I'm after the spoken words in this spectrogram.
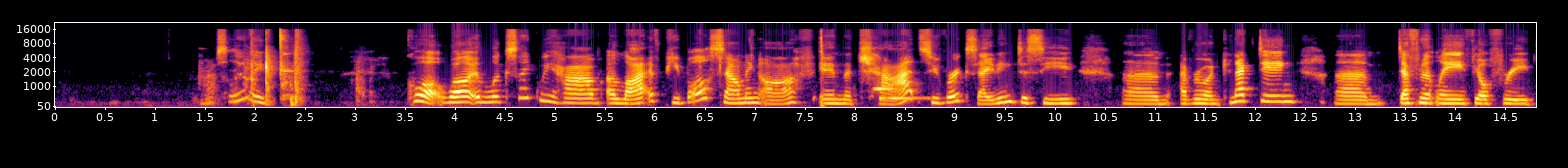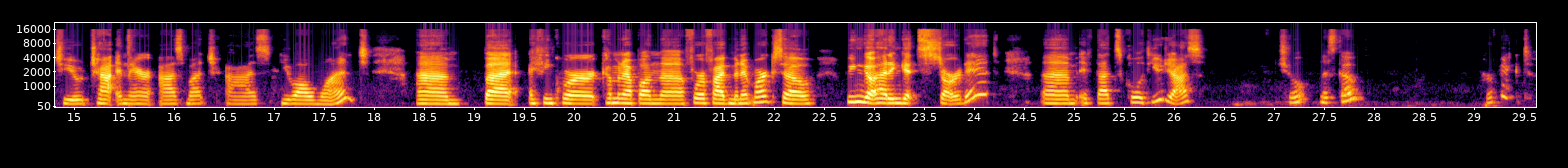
Absolutely. Cool. Well, it looks like we have a lot of people sounding off in the chat. Super exciting to see um, everyone connecting. Um, definitely feel free to chat in there as much as you all want. Um, but I think we're coming up on the four or five minute mark, so we can go ahead and get started. Um, if that's cool with you, Jazz. Sure. Let's go. Perfect.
